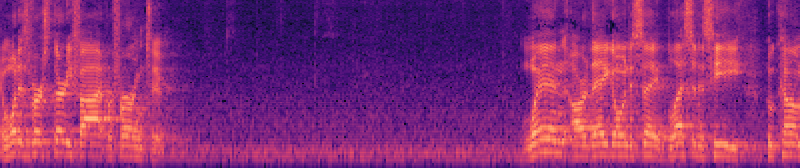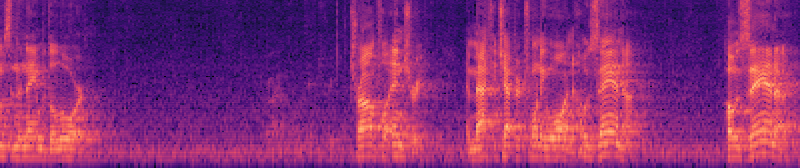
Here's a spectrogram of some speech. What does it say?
And what is verse 35 referring to? When are they going to say, Blessed is he who comes in the name of the Lord? Triumphal entry. In Matthew chapter 21, Hosanna. Hosanna.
